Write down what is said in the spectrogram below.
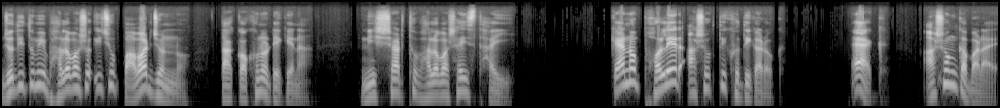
যদি তুমি ভালোবাসো কিছু পাওয়ার জন্য, তা কখনো টেকে না। নিঃস্বার্থ ভালোবাসাই স্থায়ী। কেন ফলের আসক্তি ক্ষতিকারক? এক, আশঙ্কা বাড়ায়।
